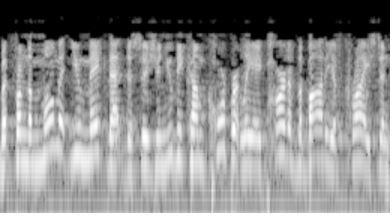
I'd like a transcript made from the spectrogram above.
But from the moment you make that decision, you become corporately a part of the body of Christ. And,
